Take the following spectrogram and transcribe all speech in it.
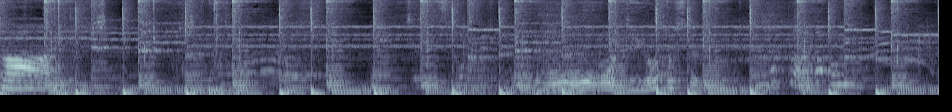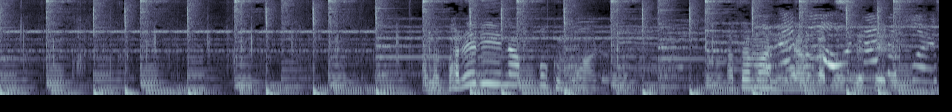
すごい。おーおー出ようとしてるぞ。あのバレリーナっぽくもある。頭になんか乗せてる。ク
